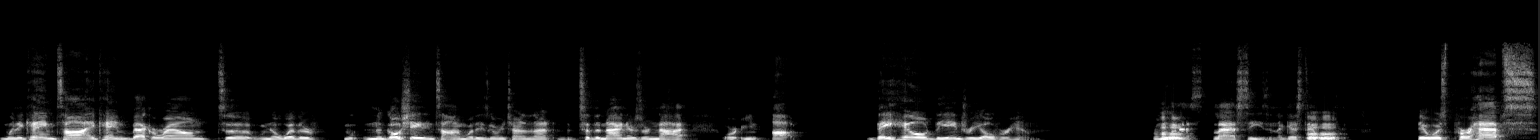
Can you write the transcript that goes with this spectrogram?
when it came time, it came back around to you know whether negotiating time, whether he's going to return to the, to the Niners or not, or uh, they held the injury over him from mm-hmm. last, last season. I guess there, mm-hmm. was, there was perhaps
